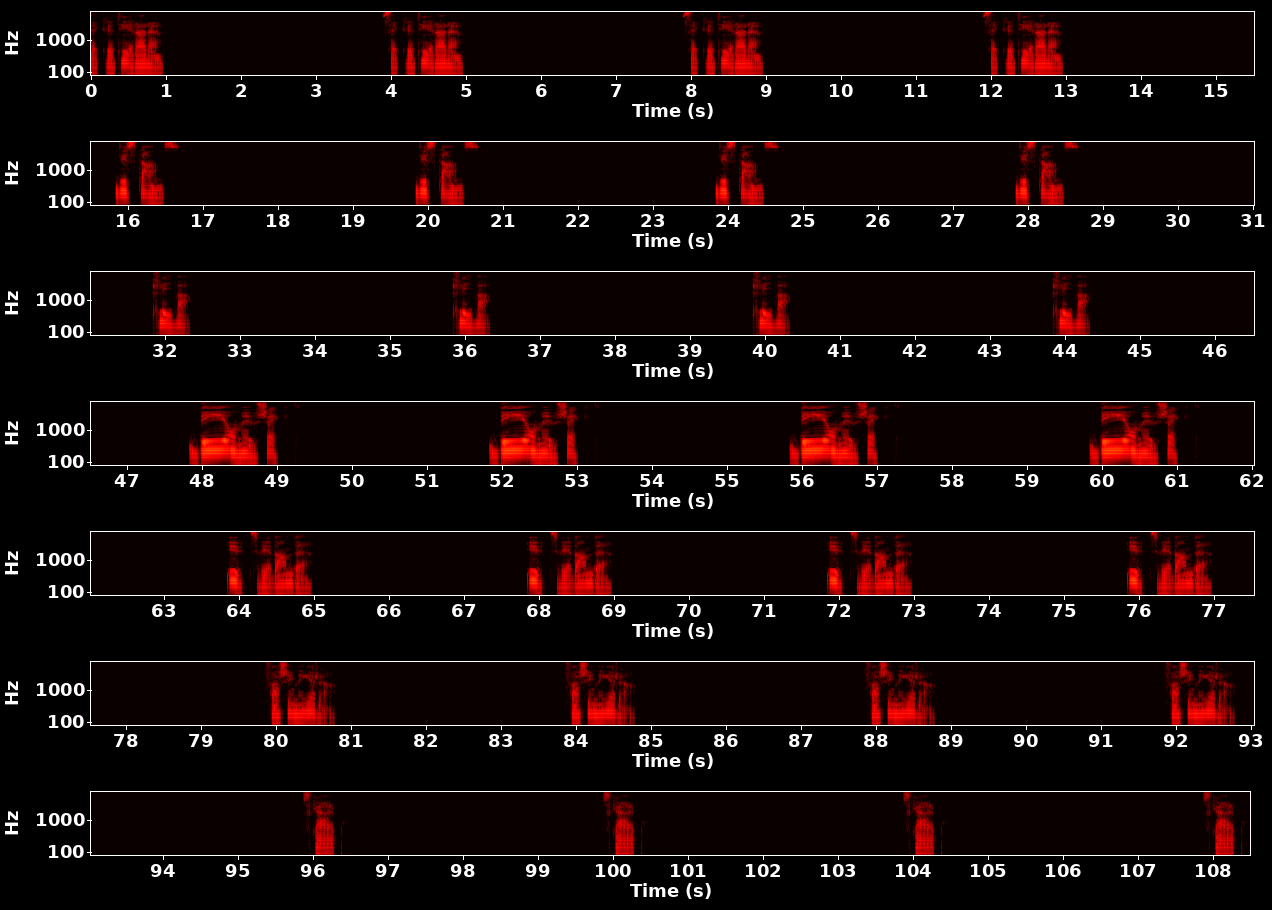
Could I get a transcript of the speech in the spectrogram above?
sekreterare. Sekreterare. Sekreterare. Sekreterare. Distans. Distans. Distans. Distans. Kliva kliva kliva kliva Be om ursäkt. Be om ursäkt. Be om ursäkt. Be om ursäkt. Utsvävande. Utsvävande. Utsvävande. Utsvävande. Fascinera. Fascinera. Fascinera. Fascinera skarp. Skarp. Skarp. Skarp.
